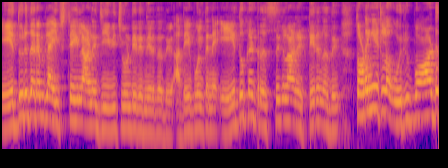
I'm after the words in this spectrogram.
ഏതൊരു തരം ലൈഫ് സ്റ്റൈലാണ് ജീവിച്ചുകൊണ്ടിരുന്നിരുന്നത് അതേപോലെ തന്നെ ഏതൊക്കെ ഡ്രസ്സുകളാണ് ഇട്ടിരുന്നത് തുടങ്ങിയിട്ടുള്ള ഒരുപാട്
